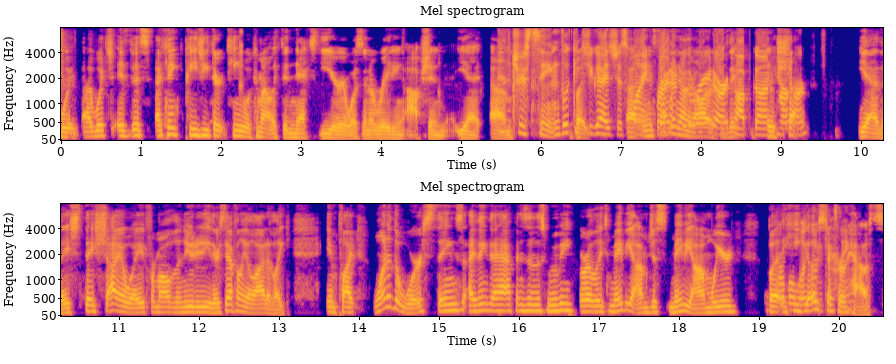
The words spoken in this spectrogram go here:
which, uh, which is this. I think PG 13 would come out like the next year. It wasn't a rating option yet. Um, Interesting. Look but, at you guys just uh, flying it's right under the radar. an R, they- Top Gun. they yeah, they they shy away from all the nudity. There's definitely a lot of like implied. One of the worst things I think that happens in this movie, or at least maybe I'm just maybe I'm weird, but he goes to her kissing? house.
